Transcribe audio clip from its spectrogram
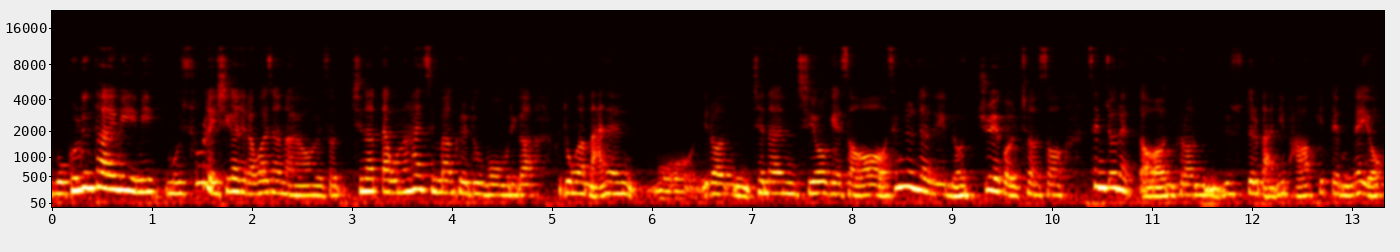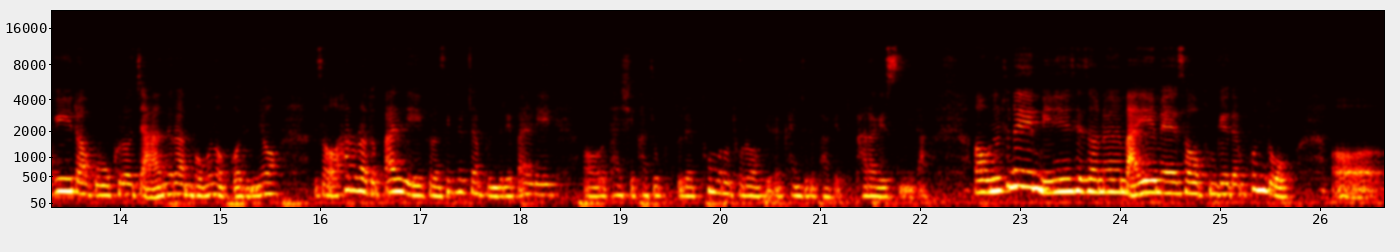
뭐 골든타임이 이미 뭐 24시간이라고 하잖아요. 그래서 지났다고는 하지만 그래도 뭐 우리가 그동안 많은 뭐 이런 재난 지역에서 생존자들이 몇 주에 걸쳐서 생존했던 그런 뉴스들을 많이 봐왔기 때문에 여기라고 그러지 않으란 법은 없거든요. 그래서 하루라도 빨리 그런 생존자분들이 빨리 어, 다시 가족들의 품으로 돌아오기를 간절히 바라겠습니다. 어, 오늘 Today Minute에서는 마이애미에서 붕괴된 콘도 어,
